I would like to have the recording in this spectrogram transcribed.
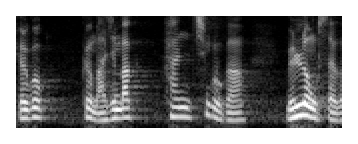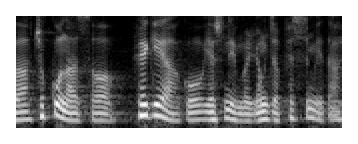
결국 그 마지막 한 친구가 뮬러 목사가 죽고 나서 회개하고 예수님을 영접했습니다.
